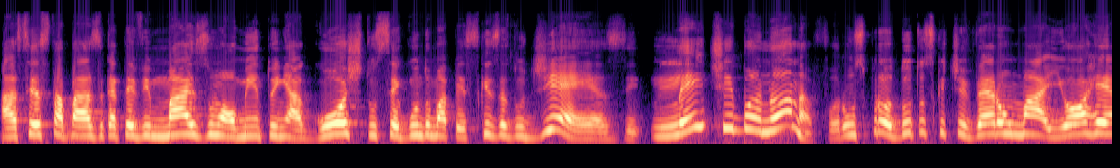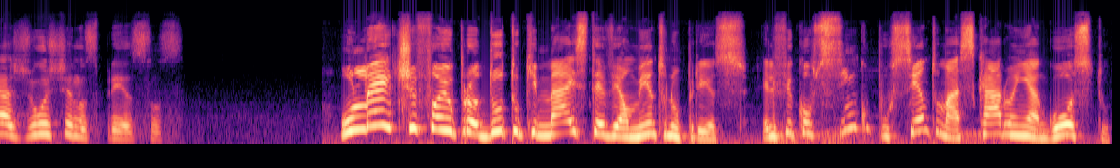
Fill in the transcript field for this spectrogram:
A cesta básica teve mais um aumento em agosto, segundo uma pesquisa do DIEESE. Leite e banana foram os produtos que tiveram maior reajuste nos preços. O leite foi o produto que mais teve aumento no preço. Ele ficou 5% mais caro em agosto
